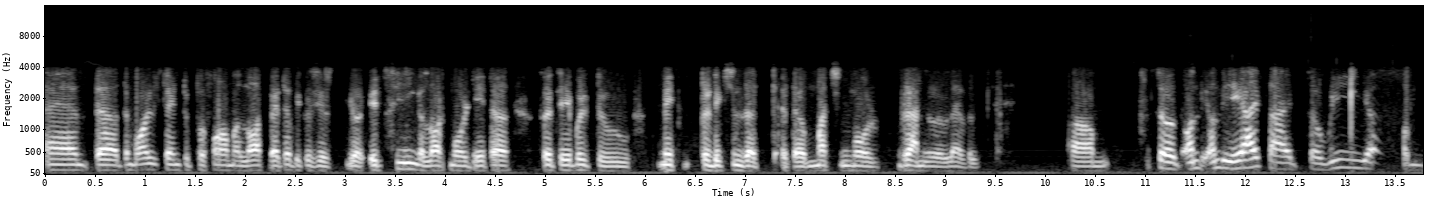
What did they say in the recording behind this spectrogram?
and uh, the models tend to perform a lot better because you're, you're it's seeing a lot more data, so it's able to make predictions at, at a much more granular level. Um, so on the on the AI side, so we um,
